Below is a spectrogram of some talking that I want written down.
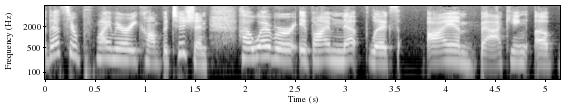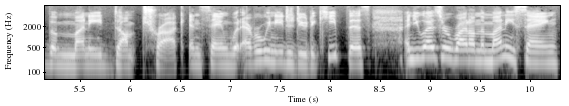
that's their primary competition. However, if I'm Netflix, I am backing up the money dump truck and saying whatever we need to do to keep this. And you guys are right on the money saying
